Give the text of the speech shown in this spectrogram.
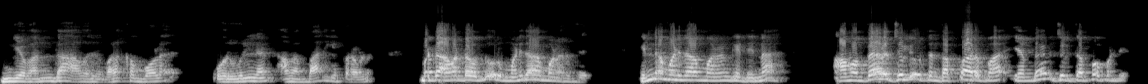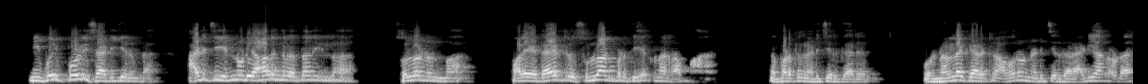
இங்க வந்தா அவர் வழக்கம் போல ஒரு வில்லன் அவன் பாதிக்கப்படுறவன். பட் அவன்கிட்ட வந்து ஒரு மனிதாபிமானம் இருக்கு. என்ன மனிதாபிமானம்னு கேட்டீங்கன்னா அவன் பேரை சொல்லி ஒருத்தன் தப்பா இருப்பான். என் பேரை சொல்லி தப்பா பண்ணி நீ போய் போலீஸ் அடிக்கணும்டா. அடிச்சு என்னுடைய ஆளுங்கிறத தான் இல்ல. சொல்லணும்மா. பழைய டைரக்டர் சுல்லான் படத்தை இயக்குனர் அம்மா இந்த படத்துல நடிச்சிருக்காரு. ஒரு நல்ல கேரக்டர் அவரும் நடிச்சிருக்காரு. அடியானோட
